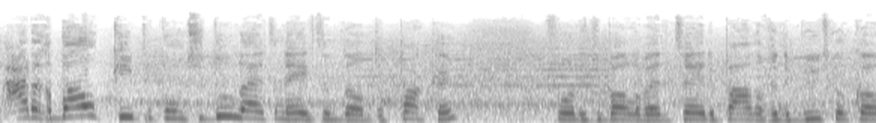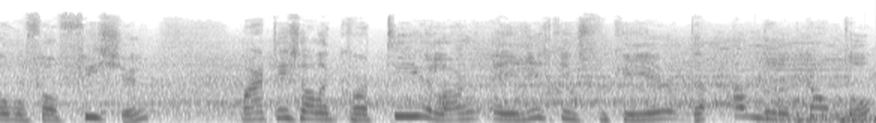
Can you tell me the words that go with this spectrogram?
Aardige bal. Keeper komt zijn doel uit en heeft hem dan te pakken. Voordat die ballen bij de tweede paal nog in de buurt kan komen van Fischer. Maar het is al een kwartier lang richtingsverkeer de andere kant op.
